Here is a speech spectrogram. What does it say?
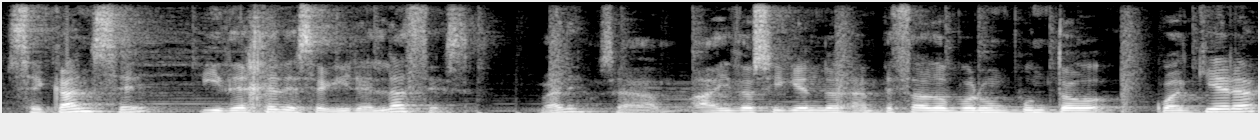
se canse y deje de seguir enlaces. ¿Vale? O sea, ha ido siguiendo, ha empezado por un punto cualquiera,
